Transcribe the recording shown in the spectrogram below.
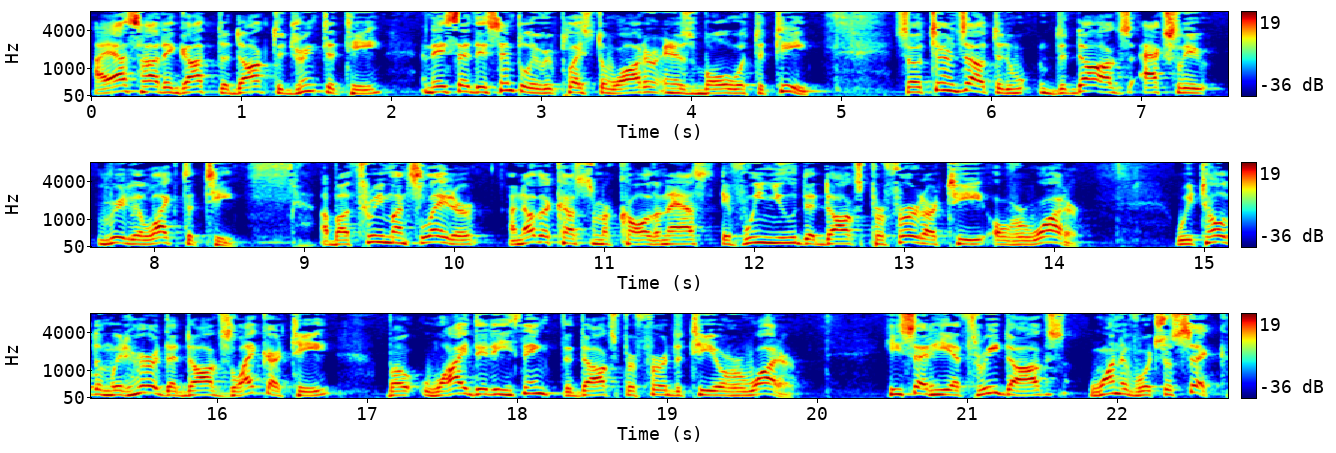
I asked how they got the dog to drink the tea, and they said they simply replaced the water in his bowl with the tea. So it turns out that the dogs actually really like the tea. About three months later, another customer called and asked if we knew that dogs preferred our tea over water. We told him we'd heard that dogs like our tea, but why did he think the dogs preferred the tea over water? He said he had three dogs, one of which was sick.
